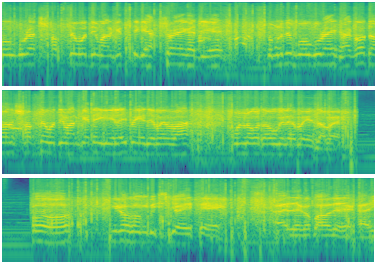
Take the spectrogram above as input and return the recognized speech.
বগুড়ার সপ্তপতি মার্কেট থেকে একশো টাকা দিয়ে। তোমরা যদি বগুড়ায় থাকো, তাহলে সপ্তপতি মার্কেটে গেলেই পেয়ে যাবে বা অন্য কোথাও গেলে পেয়ে যাবে। ও, কীরকম বৃষ্টি হয়েছে? দেখো পাওয়া যায় দেখাই।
